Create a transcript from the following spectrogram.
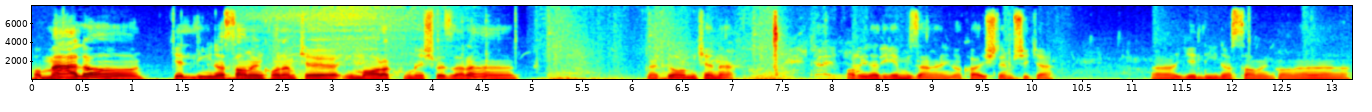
خب من الان یه لینا سامن کنم که این مارا کونش بذارن. نه دامی که نه. خب اینا دیگه می‌زنن اینا کارش نمیشه کرد یه لینا سامن کنم.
